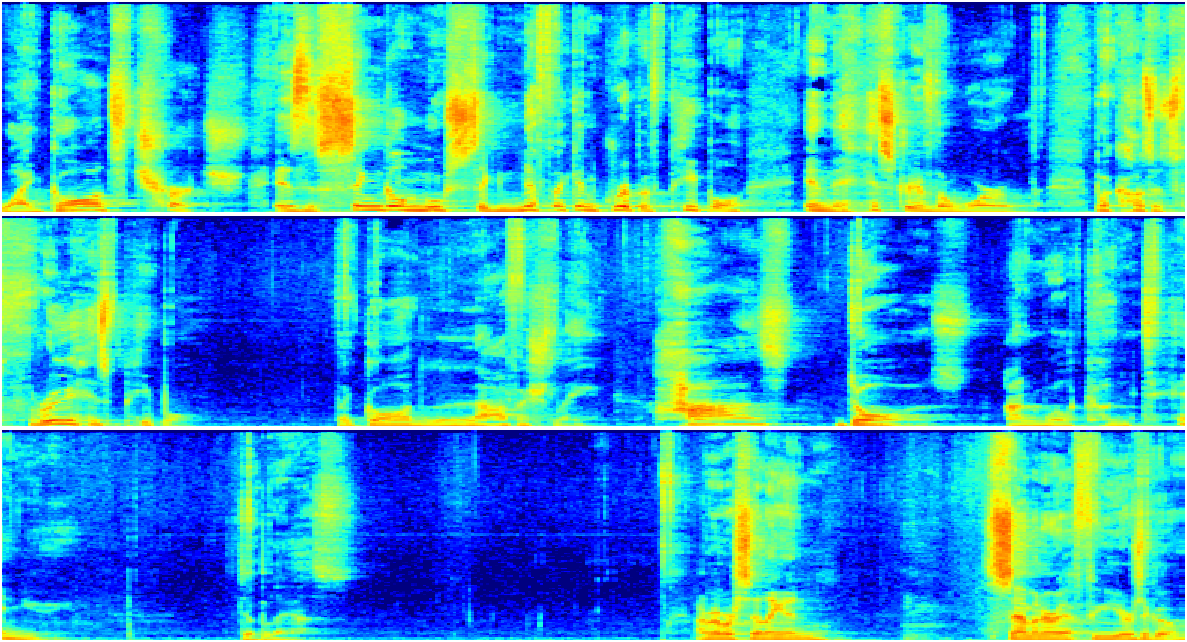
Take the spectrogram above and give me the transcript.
why God's church is the single most significant group of people in the history of the world because it's through his people that God lavishly has, does, and will continue to bless. I remember sitting in seminary a few years ago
